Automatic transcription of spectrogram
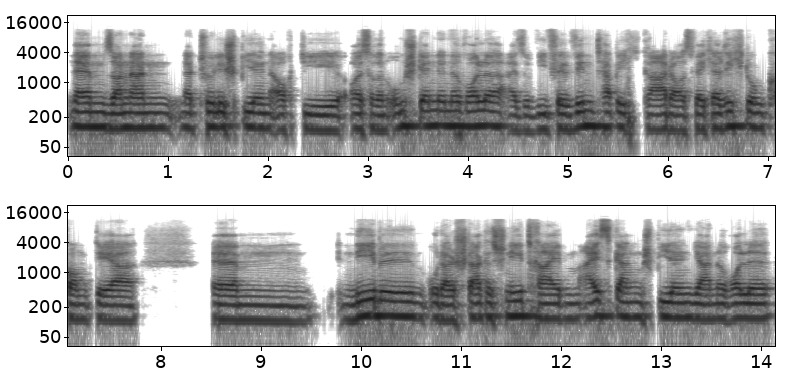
ähm, sondern natürlich spielen auch die äußeren Umstände eine Rolle. Also wie viel Wind habe ich gerade, aus welcher Richtung kommt der, ähm, Nebel oder starkes Schneetreiben, Eisgang spielen ja eine Rolle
